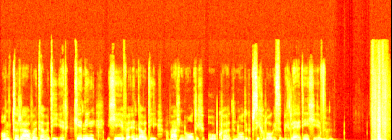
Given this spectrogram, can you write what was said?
om te rouwen, dat we die erkenning geven en dat we die waar nodig ook uh, de nodige psychologische begeleiding geven. -hmm.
